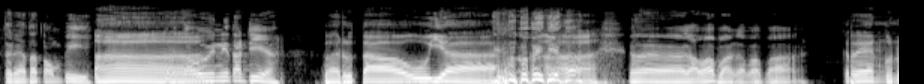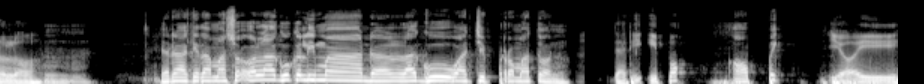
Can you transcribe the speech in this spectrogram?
Ternyata Tompi. Baru Ah, tahu ini tadi ya? baru tahu ya. Ah, Eh, gak apa-apa, gak apa-apa. keren ngono lho. Hmm. Yaudah kita masuk ke lagu kelima ada lagu wajib Ramadan. Dari Ipok. Opik. Yoi.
